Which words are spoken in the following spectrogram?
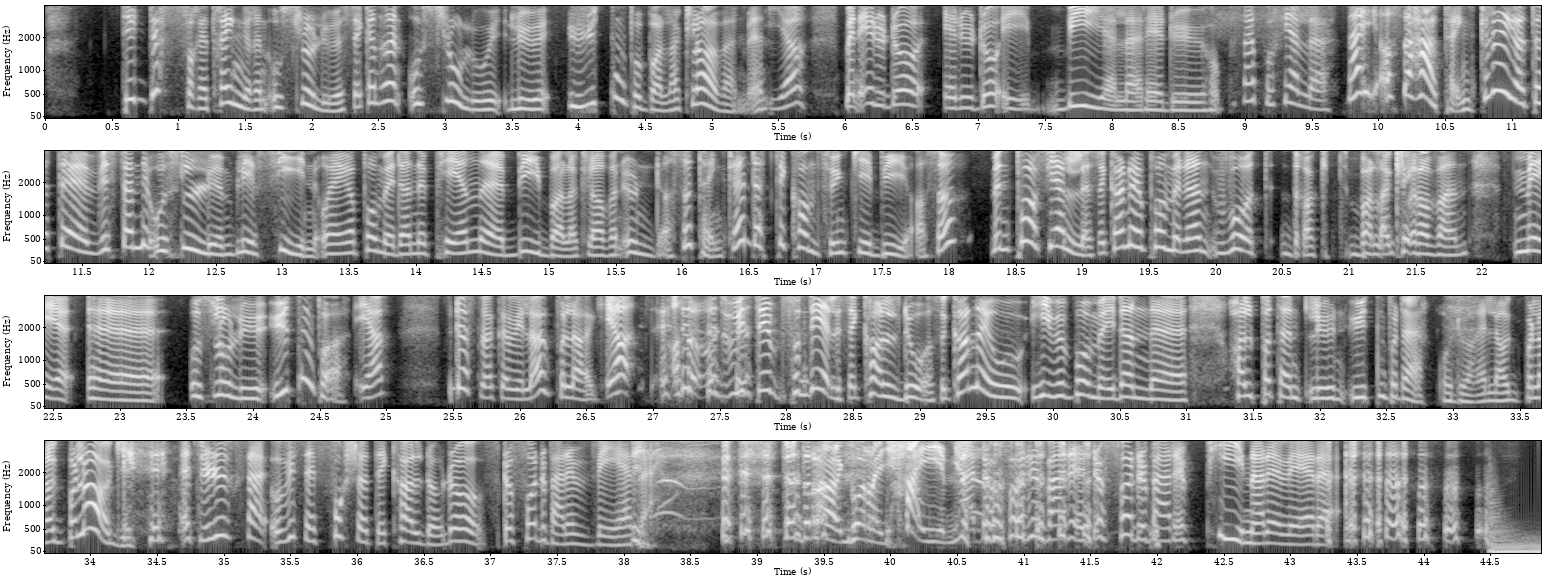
det er derfor jeg trenger en Oslo-lue. Så jeg kan ha en Oslo-lue utenpå balaklavaen min. Ja, Men er du, da, er du da i by, eller er du håper jeg, på fjellet? Nei, altså her tenker jeg at dette, hvis denne Oslo-luen blir fin, og jeg har på meg denne pene byballaklaven under, så tenker jeg at dette kan funke i by, altså. Men på fjellet så kan jeg ha på meg den våtdraktbalaklaven med eh, Oslo-lue utenpå. Ja, men da snakker vi lag på lag. Ja, altså, Hvis det fremdeles er kald da, så kan jeg jo hive på meg den eh, halvpatentluen utenpå der. Og da er jeg lag på lag på lag! Jeg trodde du skulle si, Og hvis jeg fortsatt er kald, da, da, får det bare være. Da drar, går jeg hjem! Ja, da får det bare, da får det bare pinadø være.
